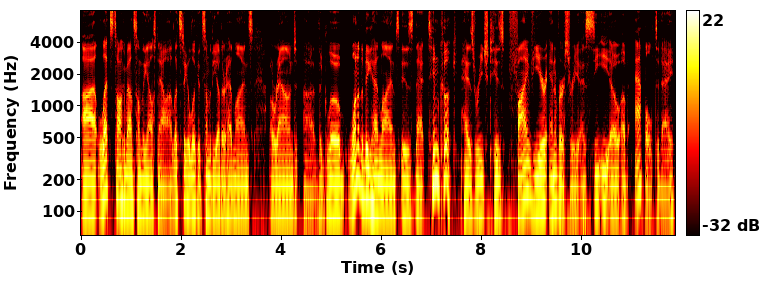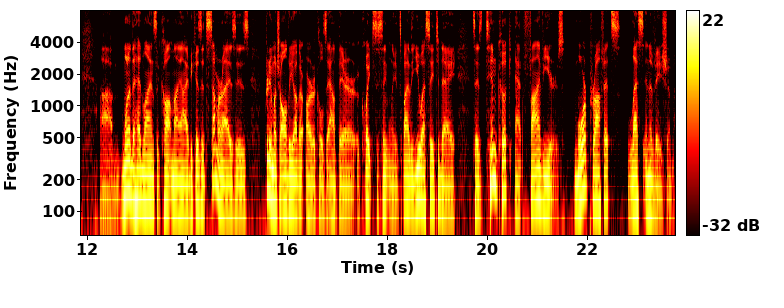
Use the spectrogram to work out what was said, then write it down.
Uh, let's talk about something else now. Uh, let's take a look at some of the other headlines around uh, the globe. One of the big headlines is that Tim Cook has reached his five year anniversary as CEO of Apple today. Um, one of the headlines that caught my eye because it summarizes pretty much all the other articles out there quite succinctly. It's by the USA Today. It says Tim Cook at five years, more profits, less innovation.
